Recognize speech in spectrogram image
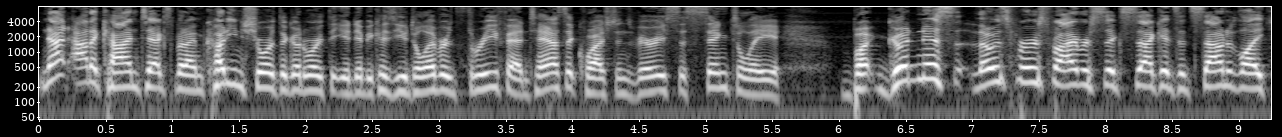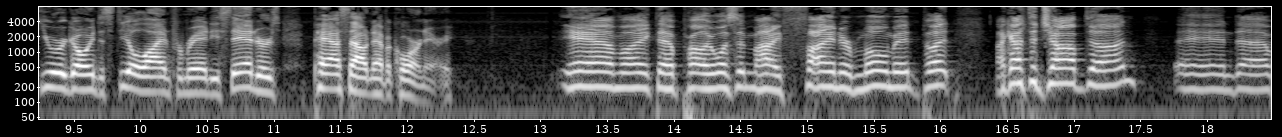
not out of context, but I'm cutting short the good work that you did because you delivered three fantastic questions very succinctly. But goodness, those first five or six seconds, it sounded like you were going to steal a line from Randy Sanders, pass out, and have a coronary. Yeah, Mike, that probably wasn't my finer moment, but I got the job done. And uh,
